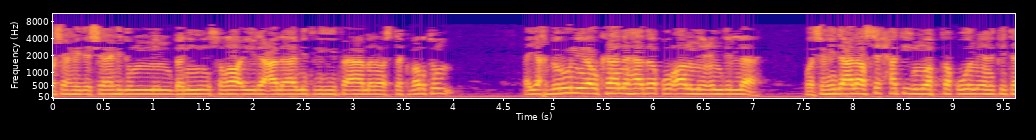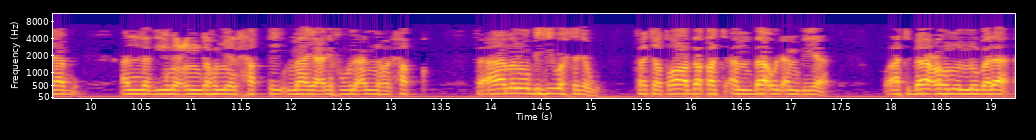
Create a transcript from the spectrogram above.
وشهد شاهد من بني إسرائيل على مثله فآمن واستكبرتم. أي يخبروني لو كان هذا القرآن من عند الله. وشهد على صحته الموفقون من أهل الكتاب الذين عندهم من الحق ما يعرفون أنه الحق فآمنوا به واهتدوا. فتطابقت أنباء الأنبياء وأتباعهم النبلاء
